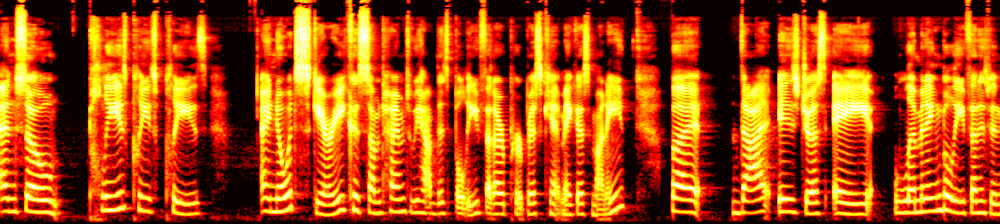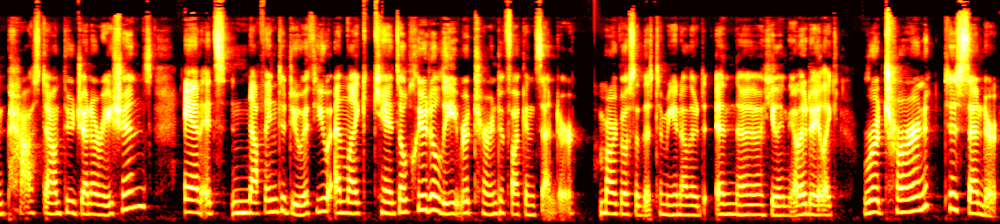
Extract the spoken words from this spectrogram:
And so, please, please, please, I know it's scary because sometimes we have this belief that our purpose can't make us money, but that is just a limiting belief that has been passed down through generations and it's nothing to do with you and like cancel clear delete return to fucking sender. Margot said this to me another in the healing the other day like return to sender.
